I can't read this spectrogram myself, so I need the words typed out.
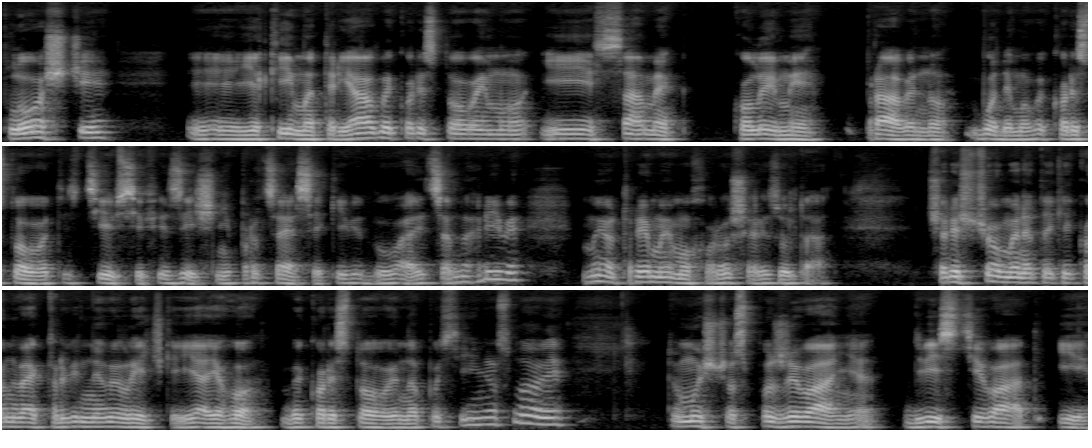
площі, е, який матеріал використовуємо, і саме коли ми правильно будемо використовувати ці всі фізичні процеси, які відбуваються в нагріві, ми отримаємо хороший результат. Через що в мене такий конвектор, він невеличкий, я його використовую на постійній основі, тому що споживання 200 Вт і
